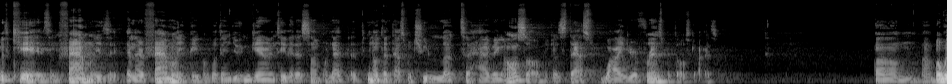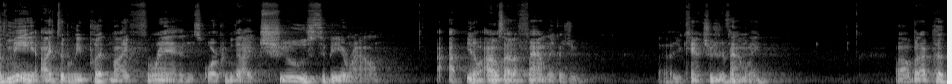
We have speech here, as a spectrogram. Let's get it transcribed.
with kids and families and their family people, but then you can guarantee that at some point that you know that that's what you look to having also, because that's why you're friends with those guys. Um, uh, but with me, I typically put my friends or people that I choose to be around, I, you know, outside of family, because you uh, you can't choose your family. Uh, but I put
